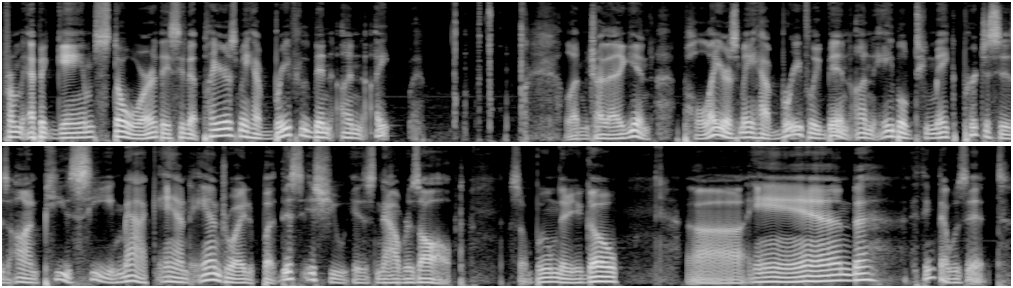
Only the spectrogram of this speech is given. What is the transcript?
from Epic Games Store, they say that players may have briefly been un let me try that again. Players may have briefly been unable to make purchases on PC, Mac, and Android, but this issue is now resolved. So, boom, there you go. Uh, and I think that was it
